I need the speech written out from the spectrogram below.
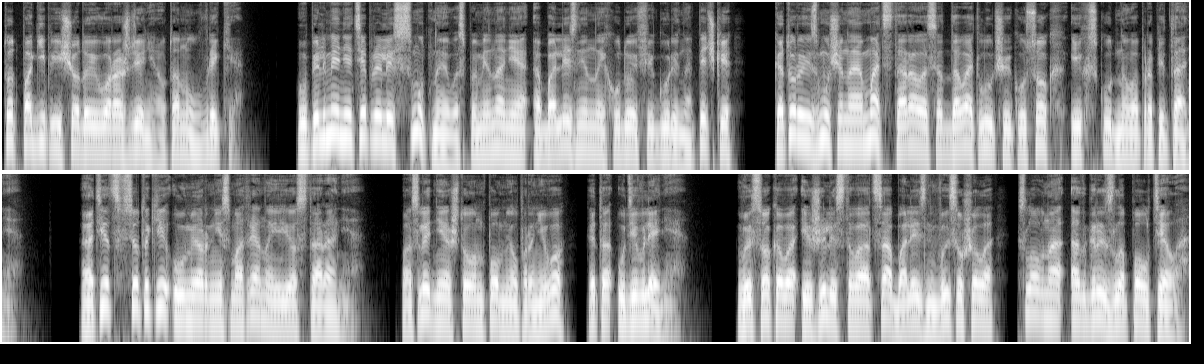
Тот погиб еще до его рождения, утонул в реке. У пельменя теплились смутные воспоминания о болезненной худой фигуре на печке, которой измученная мать старалась отдавать лучший кусок их скудного пропитания. Отец все-таки умер, несмотря на ее старания. Последнее, что он помнил про него, это удивление. Высокого и жилистого отца болезнь высушила, словно отгрызла полтела.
